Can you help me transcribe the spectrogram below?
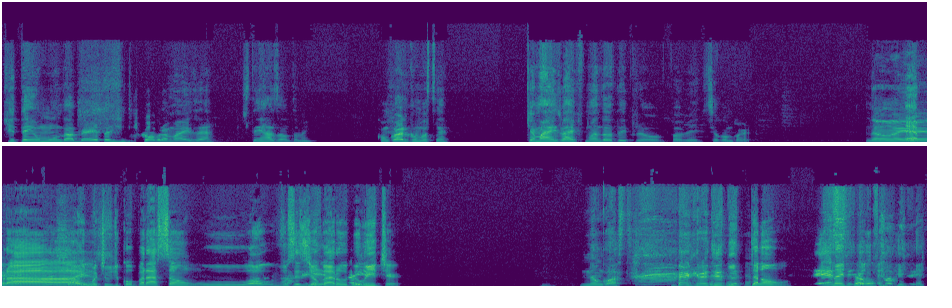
que tem um mundo aberto a gente cobra mais, é. Você tem razão também. Concordo com você. O que mais? Vai, manda outra aí pra, eu, pra ver se eu concordo. Não, é. É, pra. em isso. motivo de comparação, o, vocês aí, jogaram o The aí. Witcher? Não gosto. Acredita? Então. Esse, então- eu vou falar pra você,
